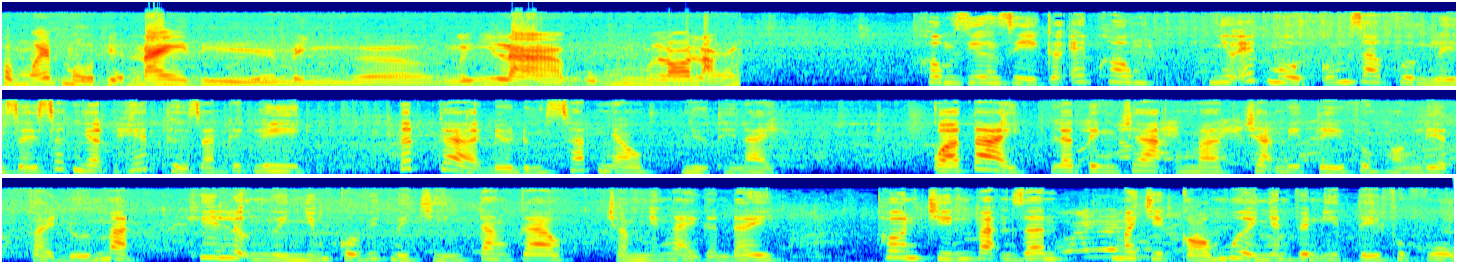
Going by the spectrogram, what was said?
F0 F1 hiện nay thì mình uh, nghĩ là cũng lo lắng. Không riêng gì các F0, nhiều F1 cũng ra phường lấy giấy xác nhận hết thời gian cách ly. Tất cả đều đứng sát nhau như thế này. Quá tải là tình trạng mà trạm y tế phường Hoàng Liệt phải đối mặt khi lượng người nhiễm COVID-19 tăng cao trong những ngày gần đây. Hơn 9 vạn dân mà chỉ có 10 nhân viên y tế phục vụ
